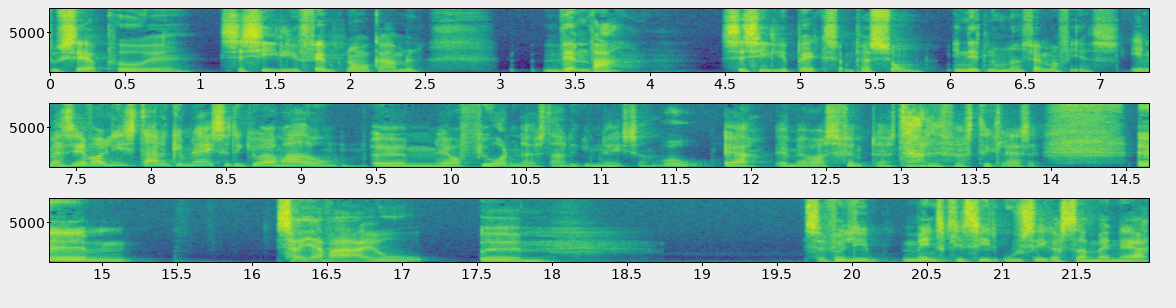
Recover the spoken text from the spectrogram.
du ser på øh, Cecilie, 15 år gammel. Hvem var Cecilie Bæk som person i 1985? Jamen altså, jeg var lige startet gymnasiet, det gjorde jeg meget ung. Øhm, jeg var 14, da jeg startede gymnasiet. Wow. Ja, jamen, jeg var også 5, da jeg startede første klasse. Øhm, så jeg var jo øhm, selvfølgelig menneskeligt set usikker, som man er,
